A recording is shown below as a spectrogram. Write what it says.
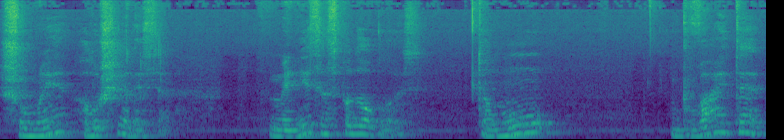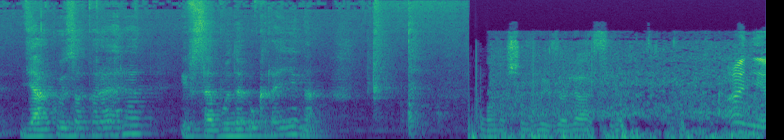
Шуми глушилися. Мені це сподобалось. Тому бувайте, дякую за перегляд і все буде Україна. Воно що в ізоляції. А ні,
